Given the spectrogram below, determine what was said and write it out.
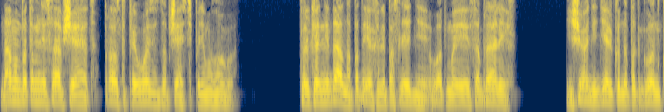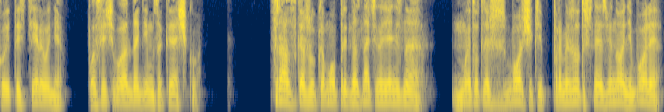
Нам об этом не сообщают. Просто привозят запчасти понемногу. Только недавно подъехали последние, вот мы и собрали их. Еще недельку на подгонку и тестирование, после чего отдадим заказчику. Сразу скажу, кому предназначено, я не знаю. Мы тут лишь сборщики, промежуточное звено, не более».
